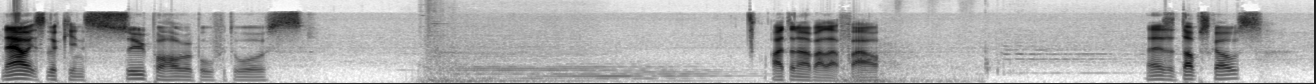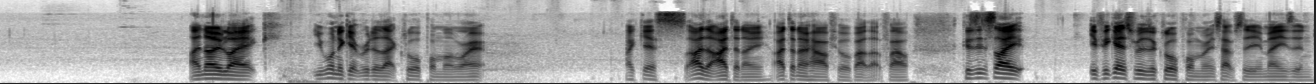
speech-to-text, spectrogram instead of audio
Now it's looking super horrible for Dwarves. I don't know about that foul. There's a dub skulls. I know, like, you want to get rid of that claw pommer, right? I guess I, I don't know. I don't know how I feel about that foul because it's like if he gets rid of the claw pommer, it's absolutely amazing.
